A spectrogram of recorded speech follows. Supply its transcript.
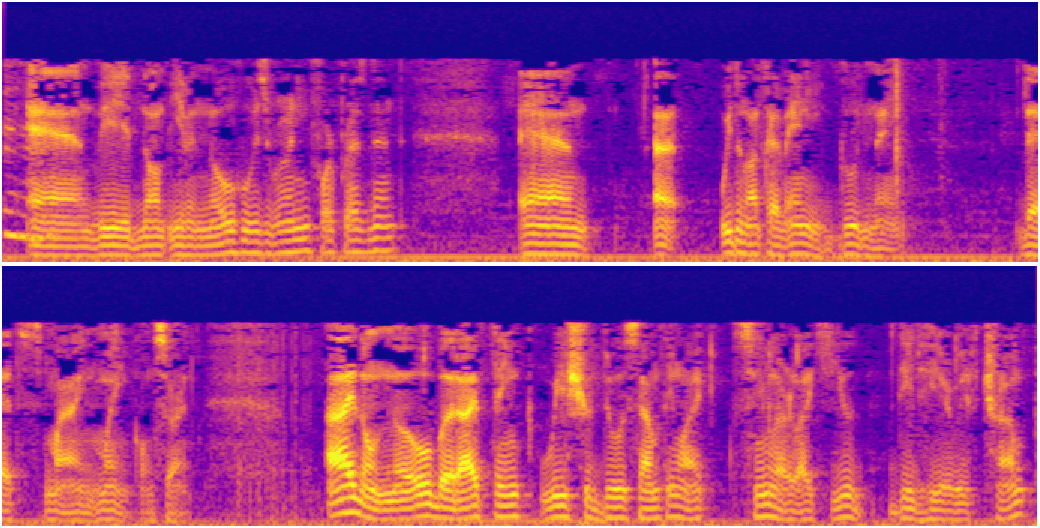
mm-hmm. and we don't even know who is running for president, and uh, we do not have any good name. That's my main concern. I don't know, but I think we should do something like similar, like you did here with Trump.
